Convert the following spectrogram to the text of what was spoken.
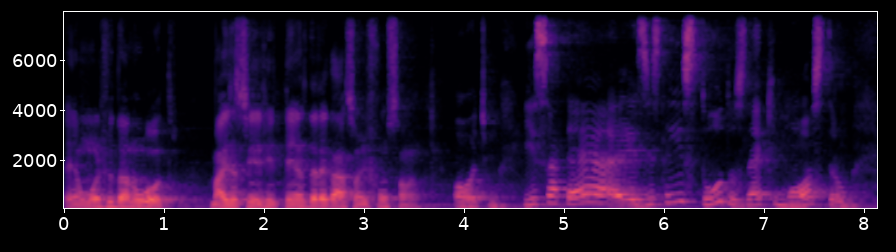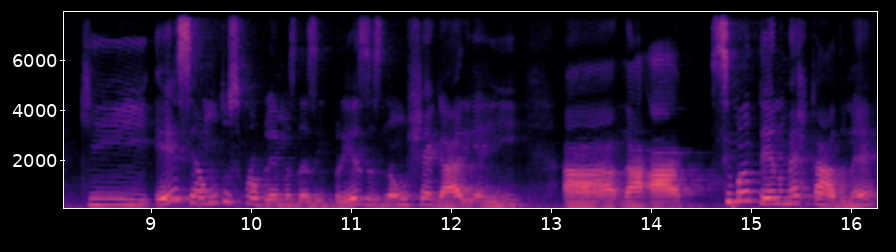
é um ajudando o outro. Mas assim, a gente tem as delegações de função. Ótimo. Isso até existem estudos né, que mostram que esse é um dos problemas das empresas não chegarem aí a, a, a se manter no mercado, né?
